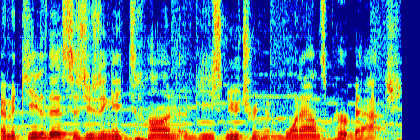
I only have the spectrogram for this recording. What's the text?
And the key to this is using a ton of yeast nutrient, one ounce per batch.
